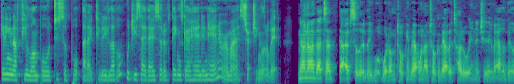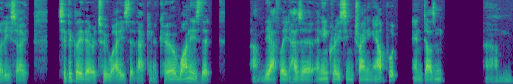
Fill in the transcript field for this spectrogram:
getting enough fuel on board to support that activity level? Would you say those sort of things go hand in hand, or am I stretching a little bit? No, no, that's absolutely what, what I'm talking about when I talk about the total energy availability. So typically there are two ways that that can occur. One is that um, the athlete has a, an increase in training output and doesn't um,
